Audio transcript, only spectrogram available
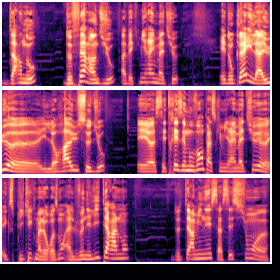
d'Arnaud de faire un duo avec Mireille Mathieu. Et donc là, il a eu, euh, il aura eu ce duo. Et c'est très émouvant parce que Mireille Mathieu expliquait que malheureusement, elle venait littéralement de terminer sa session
